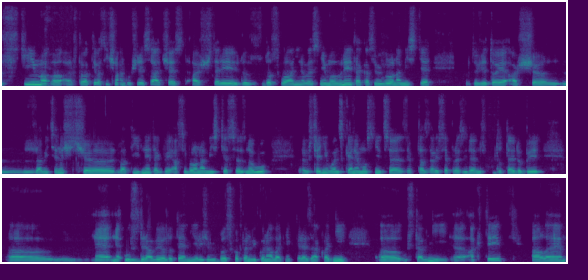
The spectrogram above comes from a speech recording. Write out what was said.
s tím, eh, s tou aktivací článku 66 až tedy do, do svolání nové sněmovny, tak asi by bylo na místě, protože to je až za více než dva týdny, tak by asi bylo na místě se znovu ústřední vojenské nemocnice zeptat, zda se prezident do té doby ne, neuzdravil do té míry, že by byl schopen vykonávat některé základní ústavní akty ale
